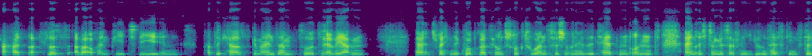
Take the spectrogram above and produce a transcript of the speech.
Facharztabschluss, aber auch einen PhD in Public Health gemeinsam zu, zu erwerben. Ja, entsprechende Kooperationsstrukturen zwischen Universitäten und Einrichtungen des öffentlichen Gesundheitsdienstes.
